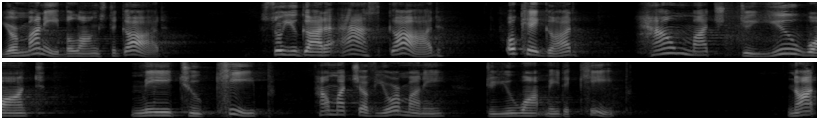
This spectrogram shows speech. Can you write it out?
your money belongs to God. So you got to ask God, okay, God, how much do you want me to keep? How much of your money do you want me to keep? Not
